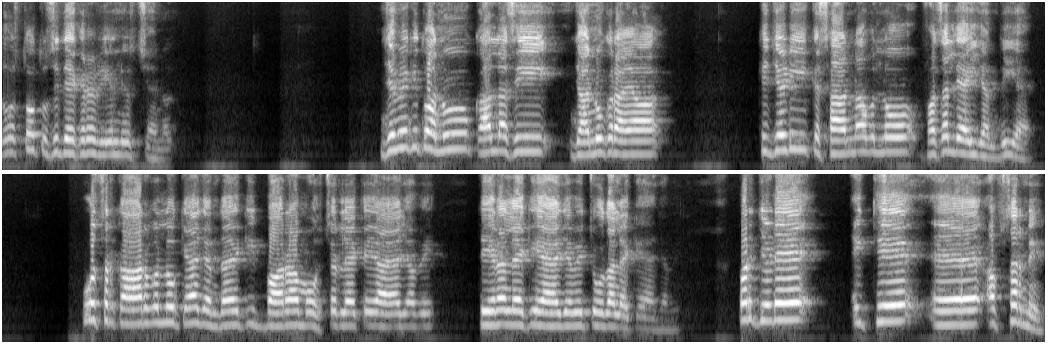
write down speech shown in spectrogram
ਦੋਸਤੋ, ਤੁਸੀਂ ਦੇਖ ਰਹੇ ਹੋ ਰੀਅਲ ਨਿਊਜ਼ ਚੈਨਲ ਜਿਵੇਂ ਕਿ ਤੁਹਾਨੂੰ ਕੱਲ ਅਸੀਂ ਜਾਣੂ ਕਰਾਇਆ ਕਿ ਜਿਹੜੀ ਕਿਸਾਨਾਂ ਵੱਲੋਂ ਫਸਲ ਲਿਆਈ ਜਾਂਦੀ ਹੈ ਉਹ ਸਰਕਾਰ ਵੱਲੋਂ ਕਿਹਾ ਜਾਂਦਾ ਹੈ ਕਿ 12 ਮੋਇਸਚਰ ਲੈ ਕੇ ਆਇਆ ਜਾਵੇ 13 ਲੈ ਕੇ ਆਇਆ ਜਾਵੇ 14 ਲੈ ਕੇ ਆਇਆ ਜਾਵੇ। ਪਰ ਜਿਹੜੇ ਇੱਥੇ ਅਫਸਰ ਨੇ,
